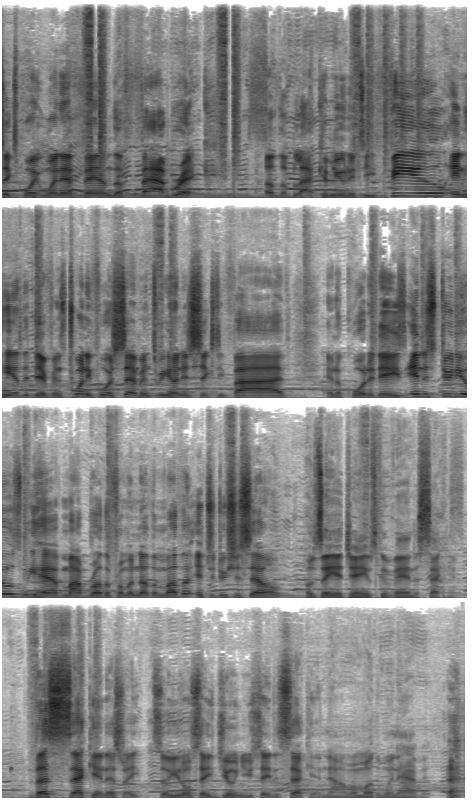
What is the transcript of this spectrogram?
106.1 FM, the fabric of the black community. Feel and hear the difference 24 7, 365 and a quarter days. In the studios, we have my brother from another mother. Introduce yourself. Hosea James Givan the second. The second, that's right. So you don't say junior, you say the second. Nah, my mother wouldn't have it.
